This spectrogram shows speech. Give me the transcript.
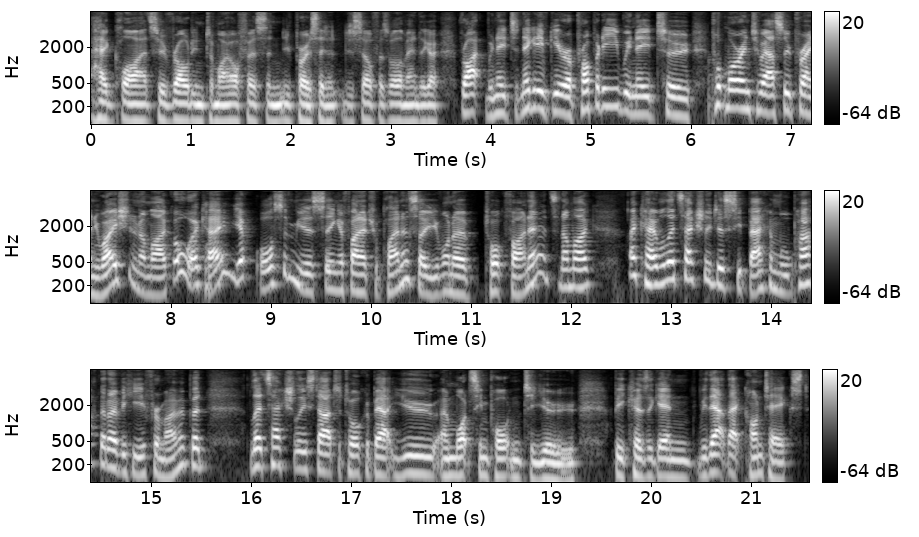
had clients who've rolled into my office, and you've probably seen it yourself as well, Amanda, go, right, we need to negative gear a property. We need to put more into our superannuation. And I'm like, oh, okay, yep, awesome. You're seeing a financial planner, so you want to talk finance? And I'm like, okay, well, let's actually just sit back and we'll park that over here for a moment. But let's actually start to talk about you and what's important to you. Because again, without that context,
